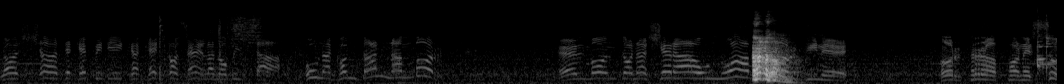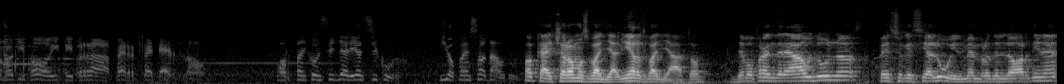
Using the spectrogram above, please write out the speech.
Lasciate che vi dica che cos'è la nobiltà. Una condanna a morte. Nel mondo nascerà un nuovo ordine. Purtroppo nessuno di voi vivrà per vederlo. Porta i consiglieri al sicuro. Io penso ad Audun. Ok, ci eravamo sbagliati, mi ero sbagliato. Devo prendere Audun, penso che sia lui il membro dell'ordine.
